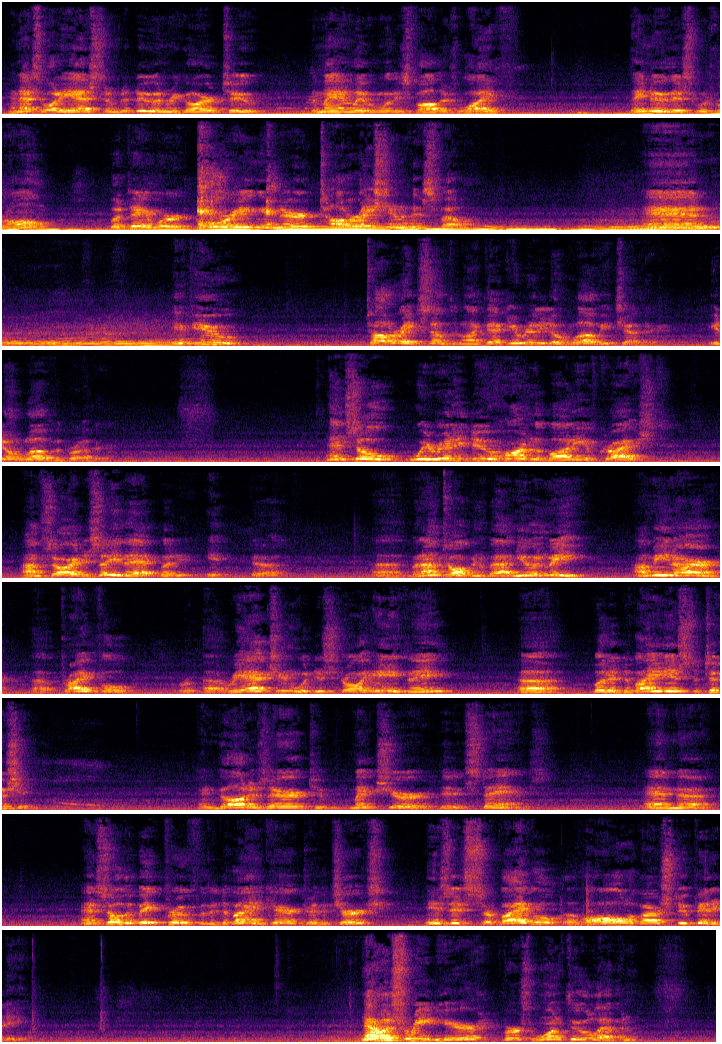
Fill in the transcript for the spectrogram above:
And that's what he asked them to do in regard to the man living with his father's wife. They knew this was wrong, but they were glorying in their toleration of this fellow. And if you tolerate something like that, you really don't love each other. You don't love the brother. And so we really do harm the body of Christ. I'm sorry to say that, but it, it uh, uh, but I'm talking about you and me. I mean, our uh, prideful uh, reaction would destroy anything uh, but a divine institution. And God is there to make sure that it stands. And uh, And so the big proof of the divine character of the church is its survival of all of our stupidity. Now let's read here verse 1 through 11,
